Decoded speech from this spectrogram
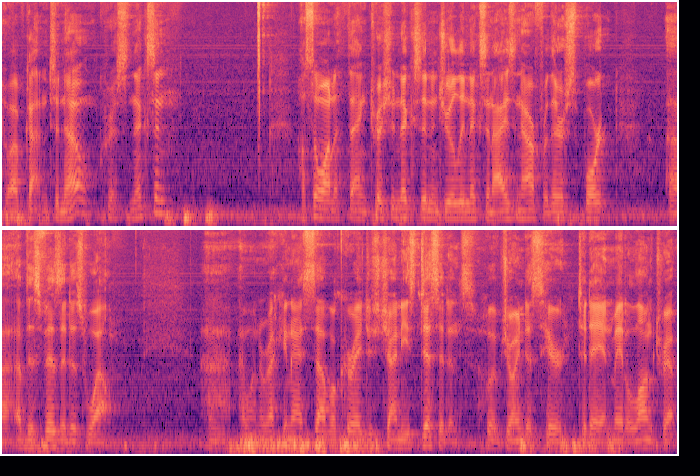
who I've gotten to know, Chris Nixon. I also want to thank Tricia Nixon and Julie Nixon Eisenhower for their support uh, of this visit as well. Uh, I want to recognize several courageous Chinese dissidents who have joined us here today and made a long trip.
